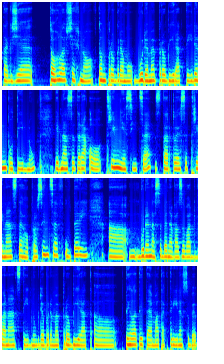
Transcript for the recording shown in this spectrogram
Takže tohle všechno v tom programu budeme probírat týden po týdnu. Jedná se teda o tři měsíce, startuje se 13. prosince v úterý a bude na sebe navazovat 12 týdnů, kde budeme probírat uh, tyhle ty témata, které na sobě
